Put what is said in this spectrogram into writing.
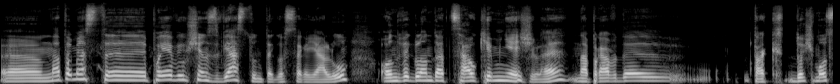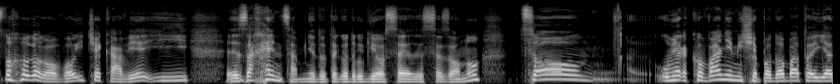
E, natomiast e, pojawił się zwiastun tego serialu. On wygląda całkiem nieźle, naprawdę tak dość mocno horrorowo i ciekawie i zachęca mnie do tego drugiego se sezonu. Co umiarkowanie mi się podoba, to ja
